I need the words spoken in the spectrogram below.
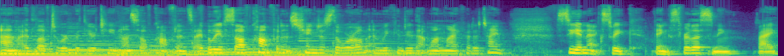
um, I'd love to work with your team on self confidence. I believe self confidence changes the world, and we can do that one life at a time. See you next week. Thanks for listening. Bye.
